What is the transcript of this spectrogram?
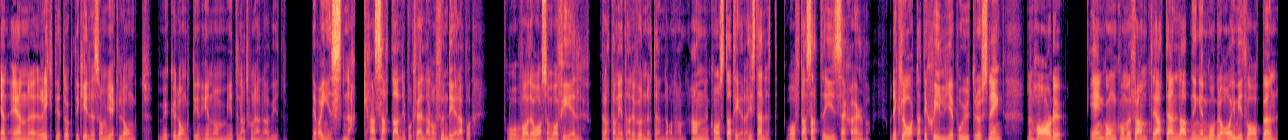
en, en eh, riktigt duktig kille som gick långt, mycket långt in, inom internationella biten. Det var ingen snack. Han satt aldrig på kvällarna och funderade på, på vad det var som var fel för att han inte hade vunnit den dagen. Han, han konstaterade istället. Och ofta satt det i sig själv. Och Det är klart att det skiljer på utrustning. Men har du en gång kommit fram till att den laddningen går bra i mitt vapen,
